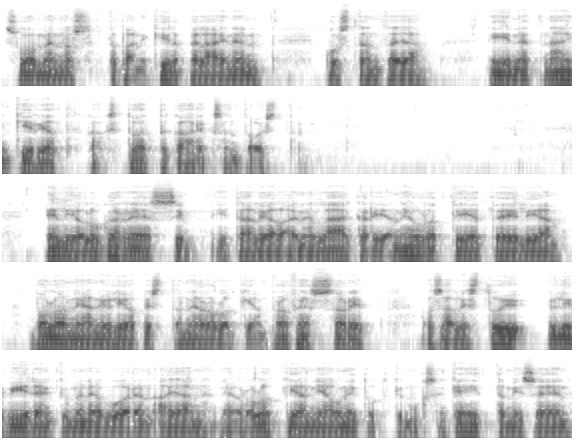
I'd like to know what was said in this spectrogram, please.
Suomennos Tapani Kilpeläinen, kustantaja Niin et näin kirjat 2018. Elio Lugareessi, italialainen lääkäri ja neurotieteilijä, Bolonian yliopiston neurologian professori, osallistui yli 50 vuoden ajan neurologian ja unitutkimuksen kehittämiseen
